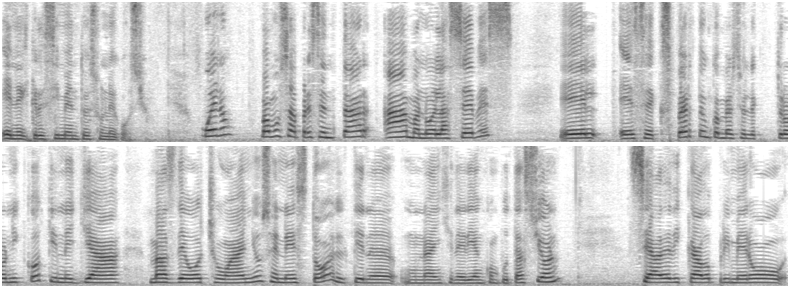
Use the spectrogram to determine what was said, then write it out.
en el crecimiento de su negocio. Bueno, vamos a presentar a Manuela Aceves. Él es experto en comercio electrónico, tiene ya más de ocho años en esto, él tiene una ingeniería en computación, se ha dedicado primero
